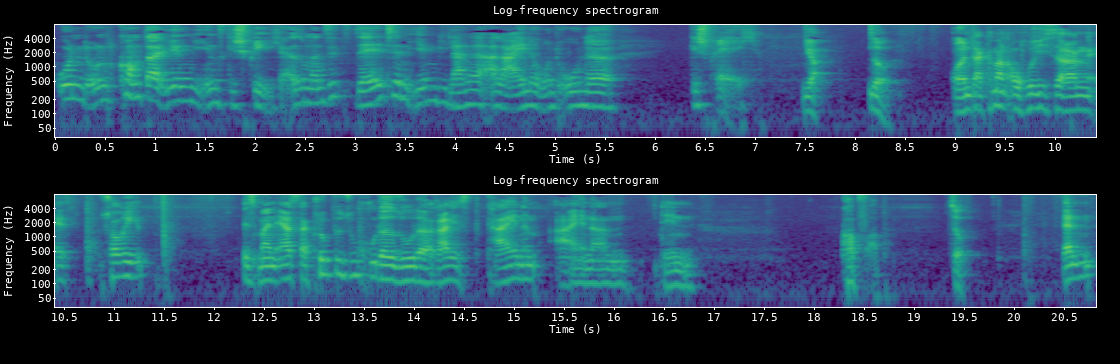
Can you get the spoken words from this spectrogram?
und, und kommt da irgendwie ins Gespräch. Also man sitzt selten irgendwie lange alleine und ohne Gespräch. Ja, so. Und da kann man auch ruhig sagen, ey, sorry, ist mein erster Clubbesuch oder so, da reißt keinem einen den Kopf ab. So. Dann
